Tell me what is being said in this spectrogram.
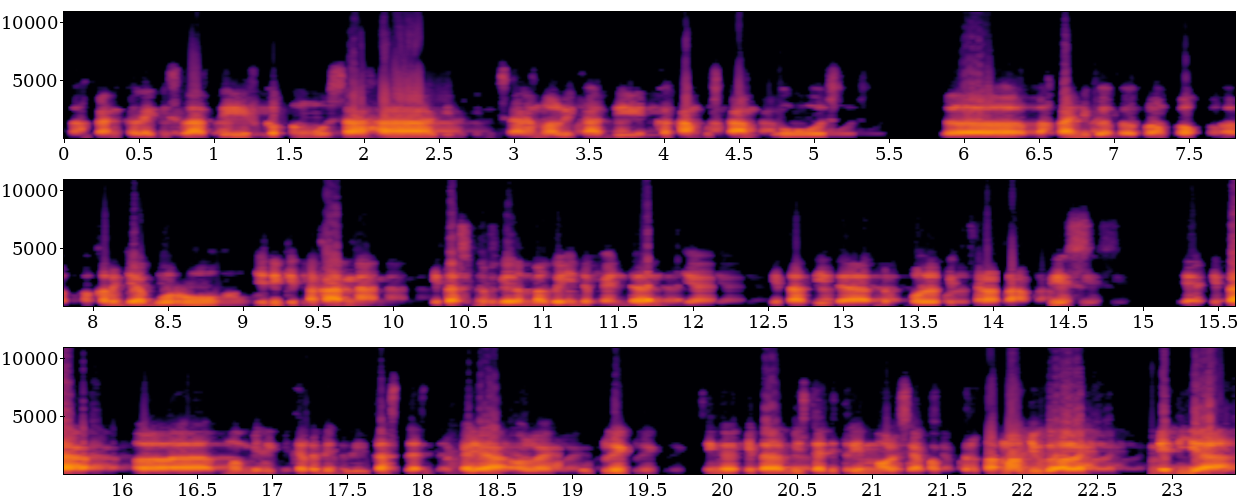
bahkan ke legislatif, ke pengusaha, gitu. misalnya melalui kadin, ke kampus-kampus, ke bahkan juga ke kelompok uh, pekerja buruh. Jadi kita karena kita sebagai lembaga independen, ya kita tidak berpolitik secara praktis, ya kita uh, memiliki kredibilitas dan percaya oleh publik sehingga kita bisa diterima oleh siapa terutama juga oleh media.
